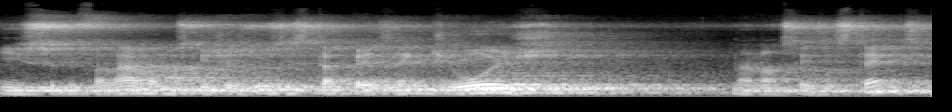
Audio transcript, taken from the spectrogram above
Isso que falávamos que Jesus está presente hoje na nossa existência,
